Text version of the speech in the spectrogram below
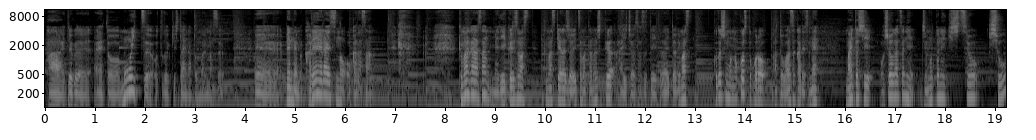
はい。ということで、えー、ともう一通お届けしたいなと思います、えーペンネームカレーライスの岡田さん。熊川さんメリークリスマス。熊助ラジオいつも楽しく拝聴させていただいております。今年も残すところあとわずかですね。毎年お正月に地元に帰省帰省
